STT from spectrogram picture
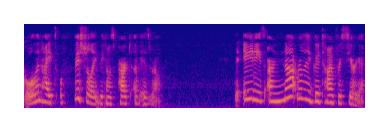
Golan Heights officially becomes part of Israel. The 80s are not really a good time for Syria.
